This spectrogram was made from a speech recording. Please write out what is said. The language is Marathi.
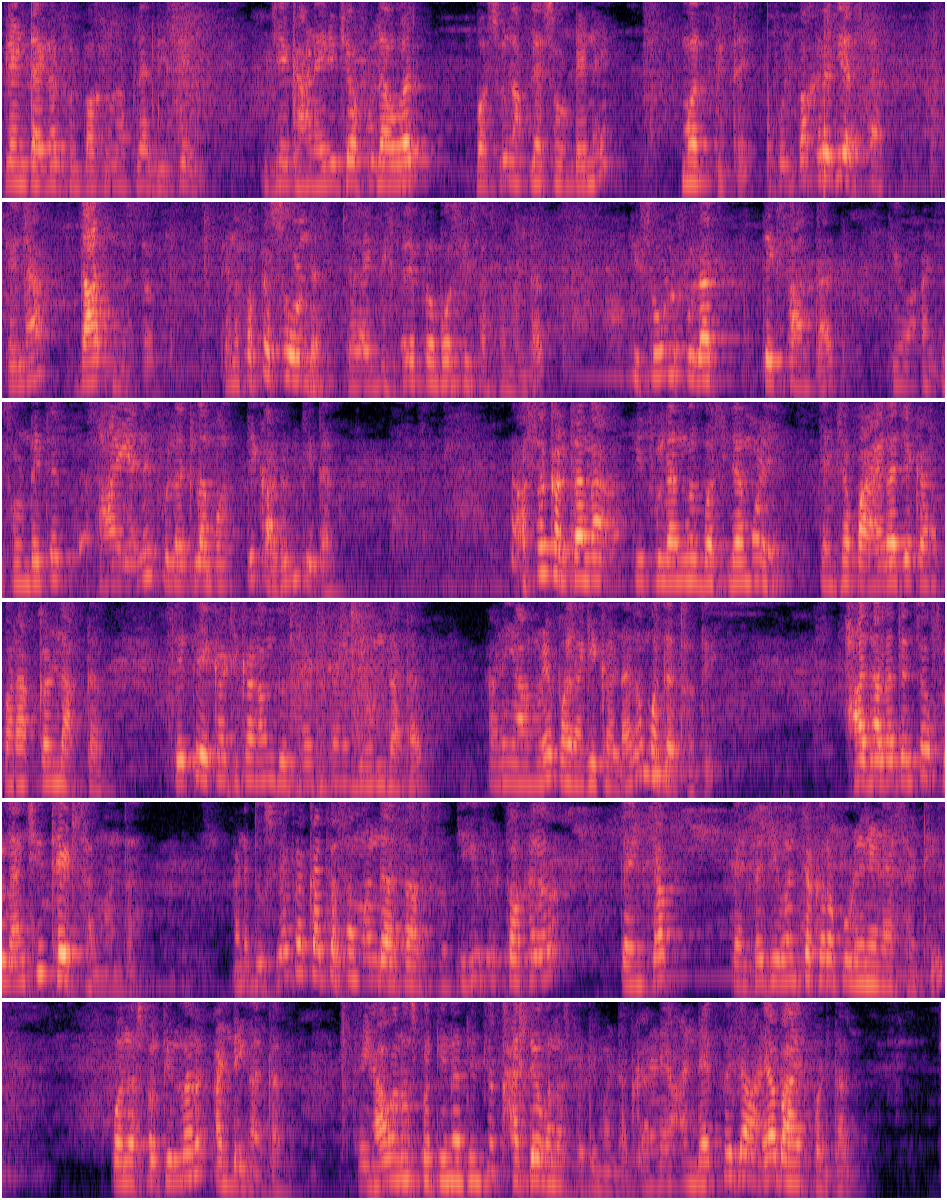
प्लेन टायगर फुलपाखरू आपल्याला दिसेल जे घाणेरीच्या फुलावर बसून आपल्या सोंडेने मध पित आहे फुलपाखरं जी असतात त्यांना दात नसतात. त्यांना फक्त सोंड असतं. त्याला एक डिफरे प्रोबोसिस असं म्हणतात. ती सोंड फुलात ते सारतात किंवा आणि सोंडेच्या सहाय्याने फुलातला मध ते काढून पितात. असं करताना ती फुलांवर बसल्यामुळे त्यांच्या पायाला जे कर- परागकण लागतात ते ते एका ठिकाणाहून दुसऱ्या ठिकाणी घेऊन जातात. आणि यामुळे परागीकरणाला मदत होते. हा झाला त्यांचा फुलांशी थेट संबंध. आणि दुसऱ्या प्रकारचा संबंध असा असतो की ही फुलपाखरं त्यांच्या त्यांचं जीवनचक्र पुढे नेण्यासाठी वनस्पतींवर अंडी घालतात. तर ह्या वनस्पतींना त्यांच्या खाद्य वनस्पती म्हणतात. कारण या अंड्यातनं ज्या अळ्या बाहेर पडतात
